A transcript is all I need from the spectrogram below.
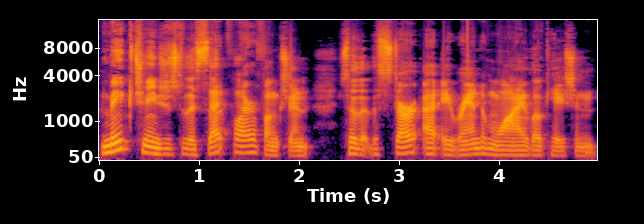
Make changes to the set flyer function so that the start at a random y location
